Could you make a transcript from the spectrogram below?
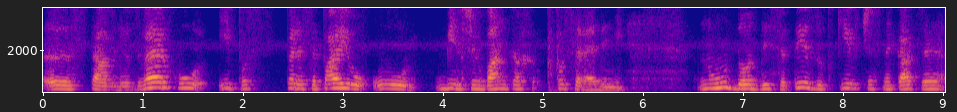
е, ставлю зверху і пересипаю у більших банках посередині. Ну, до 10 зубків часника це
